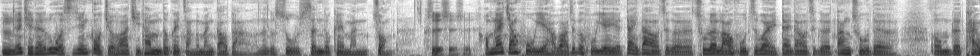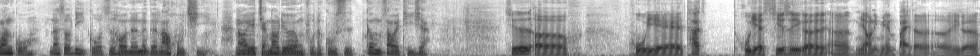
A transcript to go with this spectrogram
嗯，而且呢，如果时间够久的话，其实它们都可以长得蛮高大的，那个树身都可以蛮壮的。是是是，我们来讲虎爷好不好？这个虎爷也带到这个，除了老虎之外，带到这个当初的我们的台湾国那时候立国之后的那个老虎旗，然后也讲到刘永福的故事，跟我们稍微提一下。其实呃，虎爷他虎爷其实是一个呃庙里面拜的呃一个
